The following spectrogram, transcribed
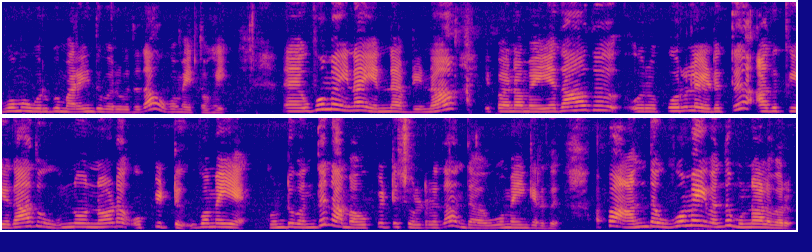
உவம உருவு மறைந்து வருவது தான் உவமை தொகை. உவமைனா என்ன அப்படின்னா, இப்போ நம்ம ஏதாவது ஒரு பொருளை எடுத்து அதுக்கு ஏதாவது இன்னொன்னோட ஒப்பிட்டு உவமையை கொண்டு வந்து நாம் ஒப்பிட்டு சொல்கிறது தான் அந்த உவமைங்கிறது. அப்போ அந்த உவமை வந்து முன்னால் வரும்.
